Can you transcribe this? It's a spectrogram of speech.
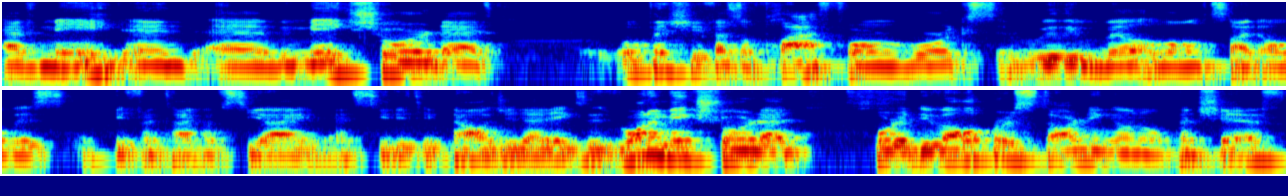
have made, and uh, we make sure that OpenShift as a platform works really well alongside all this different type of CI and CD technology that exists. We want to make sure that for a developer starting on OpenShift,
